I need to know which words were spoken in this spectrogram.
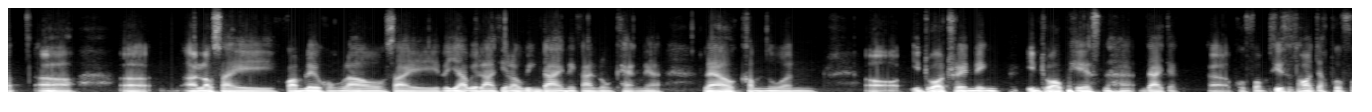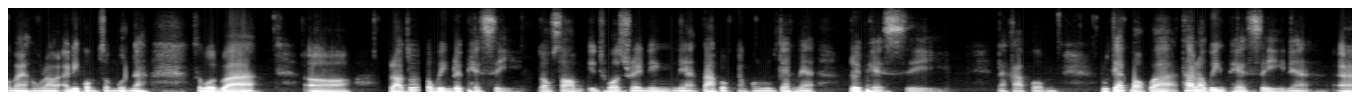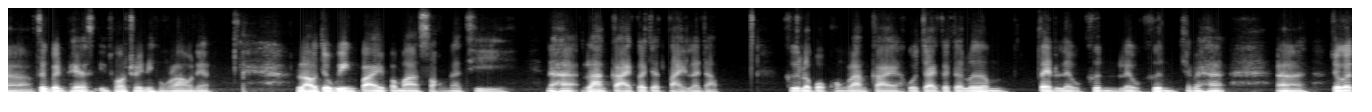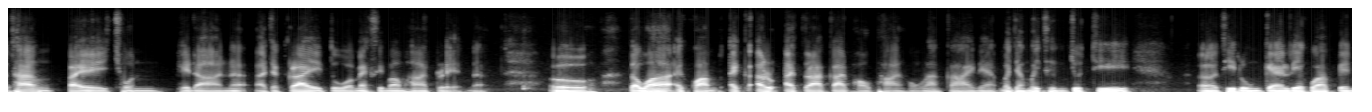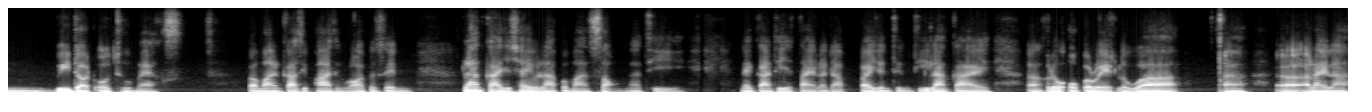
เราใส่ความเร็วของเราใส่ระยะเวลาที่เราวิ่งได้ในการลงแข่งเนี่ยแล้วคำนวณ interval training interval pace นะฮะได้จาก perform ที่สะท้อนจาก performance ของเรา อันนี้ผมสมมุตินะ สมมุติว่าเราต้องวิ่งด้วยเพสสี่ ต้องซ้อม interval training เนี่ยตามโปรแกรมของลุงแจ็คเนี่ยด้วยเพสสี่นะครับผมลุงแจ็คบอกว่าถ้าเราวิ่งเพสสี่เนี่ยซึ่งเป็นเพส interval training ของเราเนี่ยเราจะวิ่งไปประมาณ 2 นาทีนะฮะร่างกายก็จะไต่ระดับ คือระบบของร่างกายหัวใจก็จะเริ่มเต้นเร็วขึ้นเร็วขึ้นใช่ไหมฮะจนกระทั่งไปชนเพดานนะอาจจะใกล้ตัว maximum heart rate นะ เออแต่ว่าไอ้ความไอ้อัตราการเผาผลาญของร่างกายเนี่ย มันยังไม่ถึงจุดที่เอ่อที่ลุงแกเรียกว่าเป็น v.o2 max ประมาณ 95-100%ร่างกายจะใช้เวลาประมาณ 2 นาที ในการที่จะไต่ระดับไปจนถึงที่ร่างกายเขาเรียกว่า operate หรือว่าอะไรล่ะ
